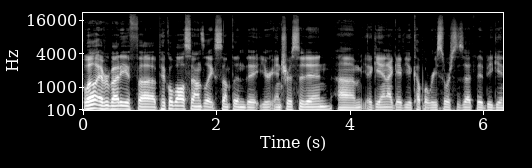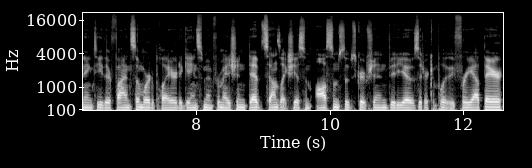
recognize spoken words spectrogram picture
Well, everybody, if uh, pickleball sounds like something that you're interested in, um, again, I gave you a couple resources at the beginning to either find somewhere to play or to gain some information. Deb sounds like she has some awesome subscription videos that are completely free out there.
